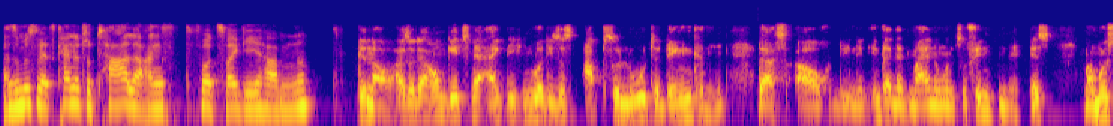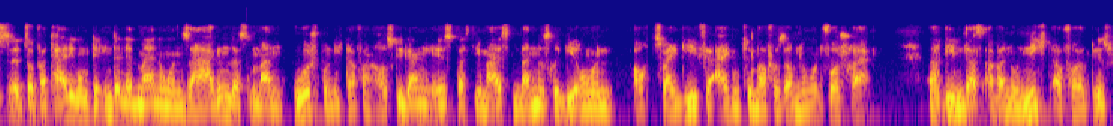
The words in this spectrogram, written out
Also müssen wir jetzt keine totale Angst vor 2G haben, ne? Genau, also darum geht's mir eigentlich nur dieses absolute Denken, das auch in den Internetmeinungen zu finden ist. Man muss äh, zur Verteidigung der Internetmeinungen sagen, dass man ursprünglich davon ausgegangen ist, dass die meisten Landesregierungen auch 2G für Eigentümerversammlungen vorschreiben. Nachdem das aber nun nicht erfolgt ist,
